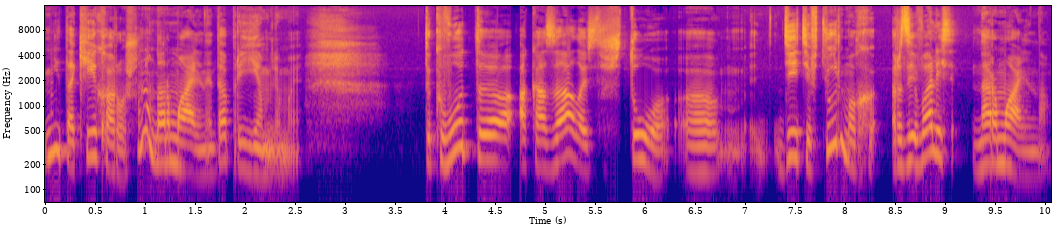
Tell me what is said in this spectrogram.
не такие хорошие, ну, нормальные, да, приемлемые. Так вот, э, оказалось, что э, дети в тюрьмах развивались нормально.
